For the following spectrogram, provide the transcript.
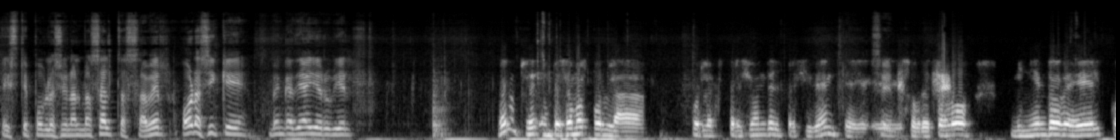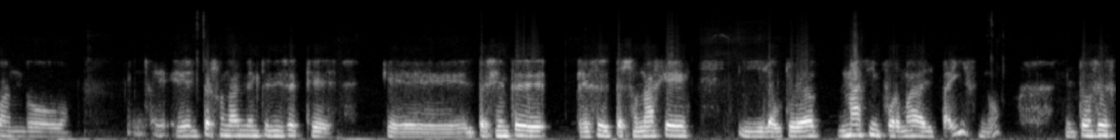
este, poblacional más altas. A ver, ahora sí que venga de ahí, Rubiel. Bueno, pues empecemos por la por la expresión del presidente, Sí. eh, sobre todo viniendo de él cuando eh, él personalmente dice que, que el presidente es el personaje y la autoridad más informada del país, ¿no? Entonces,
